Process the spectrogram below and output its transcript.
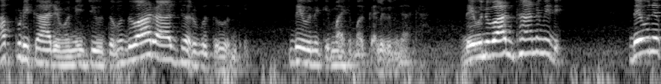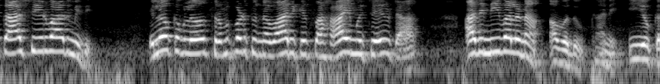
అప్పుడు కార్యము నీ జీవితం ద్వారా జరుగుతూ ఉంది. దేవునికి మహిమ కలుగునుగాక. దేవుని వాగ్దానం ఇది. దేవుని యొక్క ఆశీర్వాదం ఇది. ఈ లోకంలో శ్రమపడుతున్న వారికి సహాయము చేయుట అది నీ వలన అవ్వదు. కానీ ఈ యొక్క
